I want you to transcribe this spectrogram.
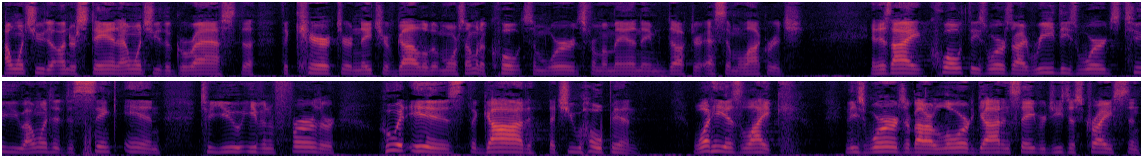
I want you to understand, I want you to grasp the, the character and nature of God a little bit more. So I'm going to quote some words from a man named Dr. S.M. Lockridge. And as I quote these words, or I read these words to you, I wanted to sink in to you even further who it is, the God that you hope in, what He is like. And these words are about our Lord, God, and Savior, Jesus Christ. And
